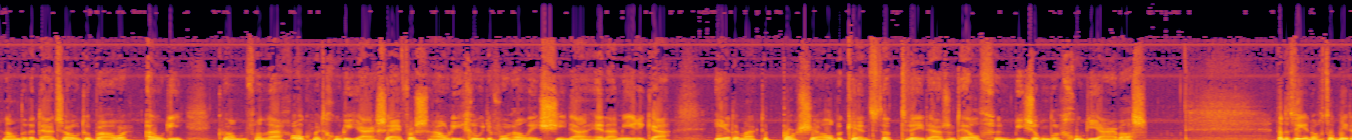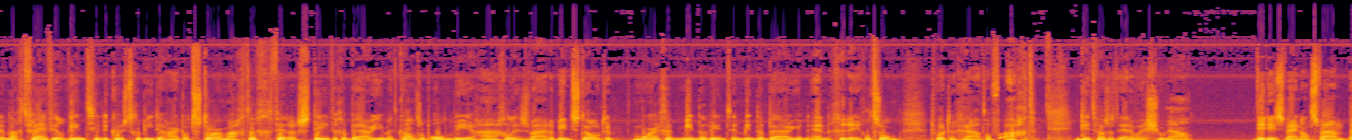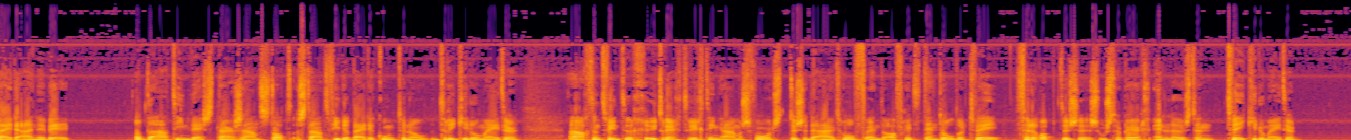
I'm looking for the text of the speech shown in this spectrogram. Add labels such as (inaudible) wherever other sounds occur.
Een andere Duitse autobouwer, Audi, kwam vandaag ook met goede jaarcijfers. Audi groeide vooral in China en Amerika. Eerder maakte Porsche al bekend dat 2011 een bijzonder goed jaar was. Dan het weer nog tot middernacht vrij veel wind. In de kustgebieden hard tot stormachtig. Verder stevige buien met kans op onweer, hagel en zware windstoten. Morgen minder wind en minder buien en geregeld zon. Het wordt een graad of 8. Dit was het NOS Journaal. Dit is Wijnand Zwaan bij de ANWB. Op de A10 West naar Zaanstad staat file bij de Koentunnel 3 kilometer. A28 Utrecht richting Amersfoort tussen de Uithof en de afrit Den Dolder 2. Verderop tussen Soesterberg en Leusden 2 kilometer.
